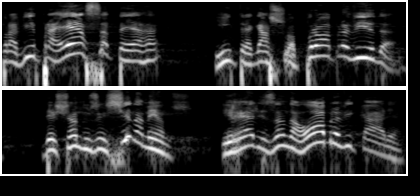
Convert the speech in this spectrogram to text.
para vir para essa terra e entregar sua própria vida, deixando os ensinamentos e realizando a obra vicária,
